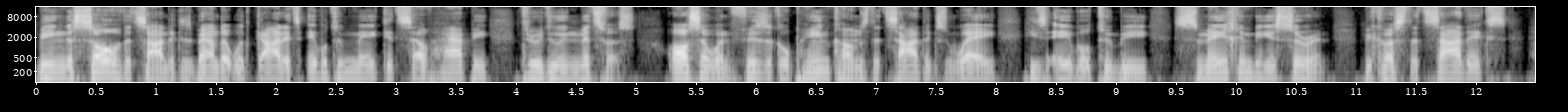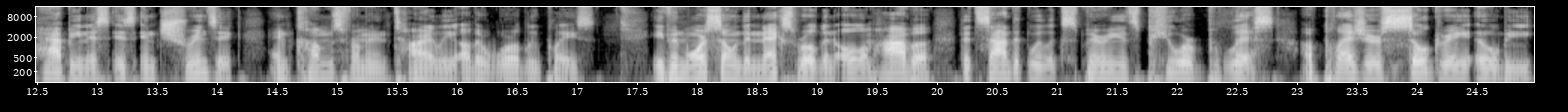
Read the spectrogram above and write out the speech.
Being the soul of the tzaddik is bound up with God, it's able to make itself happy through doing mitzvahs. Also, when physical pain comes the tzaddik's way, he's able to be smeichim b'yisurin, because the tzaddik's happiness is intrinsic and comes from an entirely otherworldly place. Even more so in the next world in Olam Haba, the tzaddik will experience pure bliss, a pleasure so great it will be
